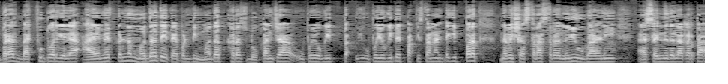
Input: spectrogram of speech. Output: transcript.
बऱ्याच बॅकफूटवर गेल्या. आयएमएफ कडनं मदत येत आहे पण ती मदत खरंच लोकांच्या उपयोगित उपयोगितेत पाकिस्तान आणते की परत नवे शस्त्रास्त्र नवी उभारणी सैन्य दलाकरता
